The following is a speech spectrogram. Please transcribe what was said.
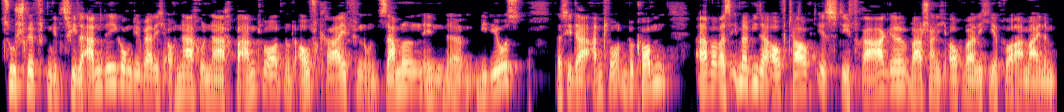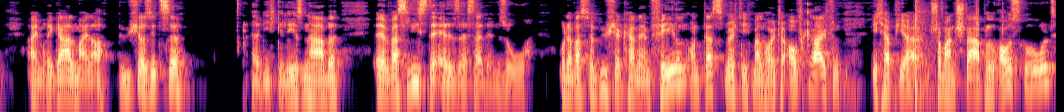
Zuschriften gibt es viele Anregungen, die werde ich auch nach und nach beantworten und aufgreifen und sammeln in ähm, Videos, dass Sie da Antworten bekommen. Aber was immer wieder auftaucht, ist die Frage, wahrscheinlich auch, weil ich hier vor meinem, einem Regal meiner Bücher sitze, äh, die ich gelesen habe, äh, was liest der Elsässer denn so? Oder was für Bücher kann er empfehlen. Und das möchte ich mal heute aufgreifen. Ich habe hier schon mal einen Stapel rausgeholt.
